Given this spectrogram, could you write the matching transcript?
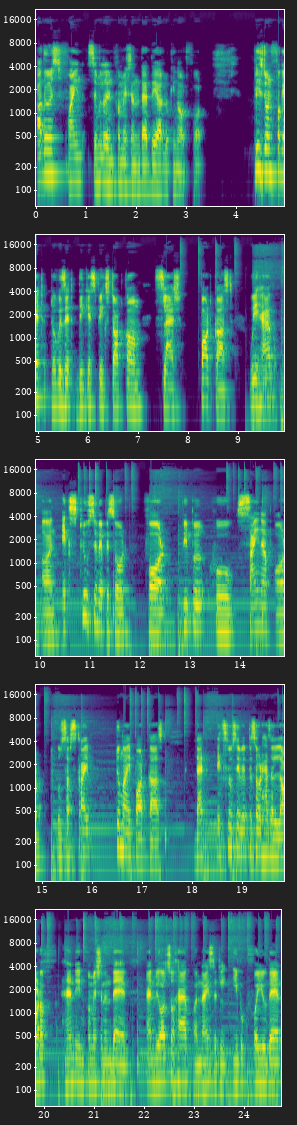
others find similar information that they are looking out for. Please don't forget to visit dkspeaks.com slash podcast. We have an exclusive episode for people who sign up or who subscribe to my podcast. That exclusive episode has a lot of handy information in there and we also have a nice little ebook for you there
